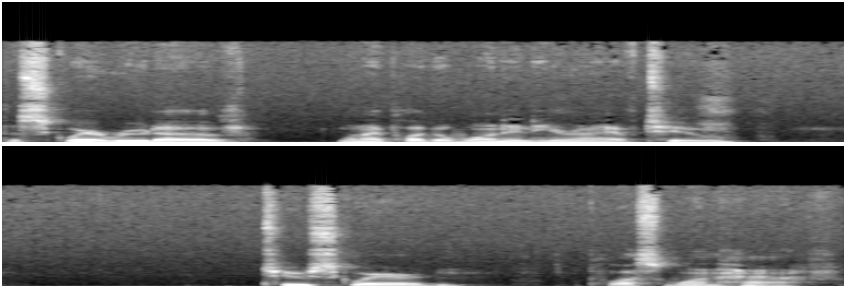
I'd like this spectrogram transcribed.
the square root of when I plug a 1 in here, I have 2. 2 squared plus 1 half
